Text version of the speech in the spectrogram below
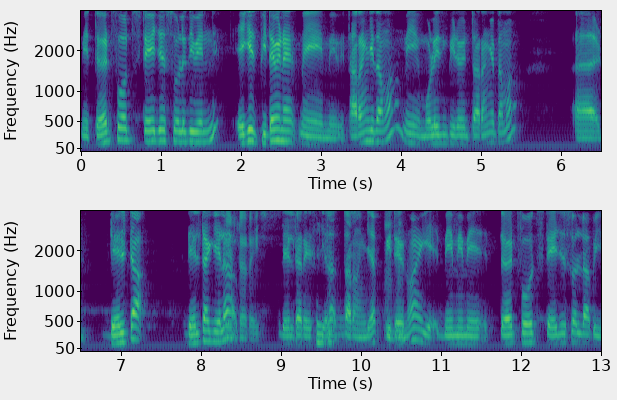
මේ තර්ඩ ෆෝත් ස්ටේජස් සොලදි වෙන්න ඒක පිට වෙන මේ තරන්ග තම මේ මොලින් පිටවෙන් තරග තම ඩෙල්ට ඩෙල්ට කියලා ඩෙල්ට රේස් කියලා තරංගයක් පිටෙනවා මේ මේ තර්ඩ ෆෝත් ස්ටේජස්වල්ට අපි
